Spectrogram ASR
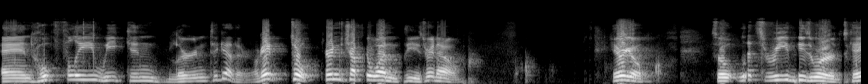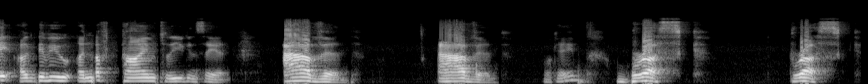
and hopefully we can learn together, okay? So turn to chapter one, please, right now. Here we go. So let's read these words, okay? I'll give you enough time so that you can say it. Avid, avid, okay? Brusque, brusque.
